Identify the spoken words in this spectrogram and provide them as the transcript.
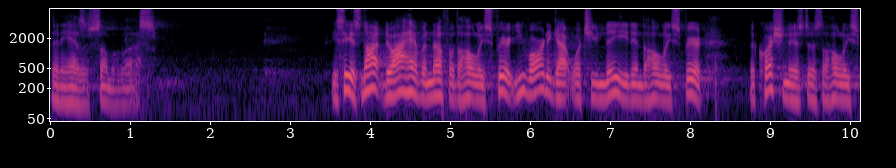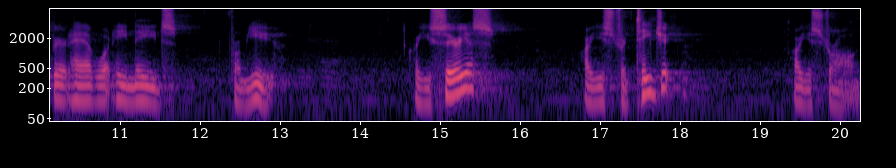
than he has of some of us. You see, it's not, do I have enough of the Holy Spirit? You've already got what you need in the Holy Spirit. The question is, does the Holy Spirit have what he needs from you? Are you serious? Are you strategic? Are you strong?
